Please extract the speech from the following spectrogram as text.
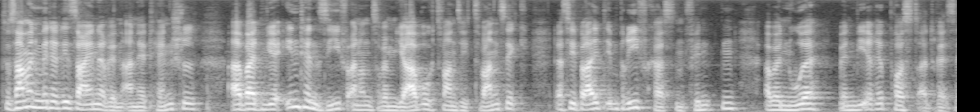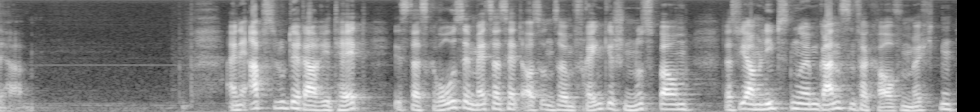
Zusammen mit der Designerin Annette Henschel arbeiten wir intensiv an unserem Jahrbuch 2020, das Sie bald im Briefkasten finden, aber nur, wenn wir Ihre Postadresse haben. Eine absolute Rarität ist das große Messerset aus unserem fränkischen Nussbaum, das wir am liebsten nur im Ganzen verkaufen möchten,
